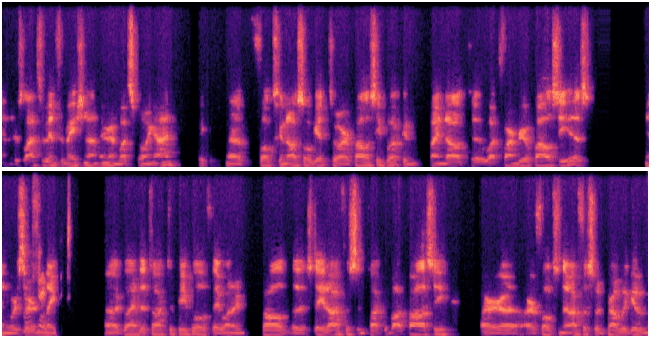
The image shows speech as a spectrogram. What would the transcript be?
And there's lots of information on there on what's going on. Uh, folks can also get to our policy book and find out uh, what Farm Bureau policy is. And we're certainly uh, glad to talk to people if they want to call the state office and talk about policy. Our uh, our folks in the office would probably give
